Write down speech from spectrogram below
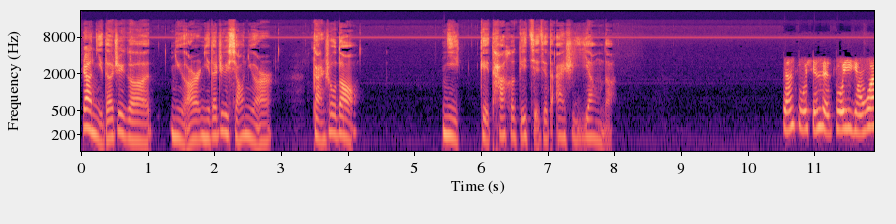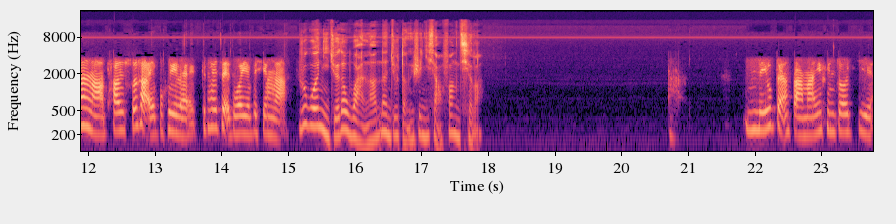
让你的这个女儿，你的这个小女儿感受到你。给他和给姐姐的爱是一样的，但是我现在做已经晚了，他说啥也不回来，给他再多也不行了。如果你觉得晚了，那你就等于是你想放弃了。没有办法嘛，也很着急。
